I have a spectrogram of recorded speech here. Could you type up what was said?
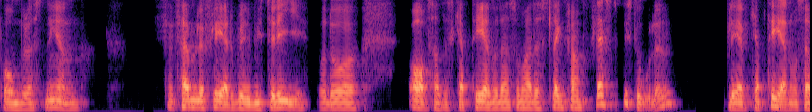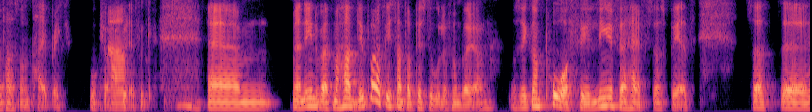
på omröstningen. För fem eller fler blir det myteri och då avsattes kapten och den som hade slängt fram flest pistoler blev kapten och sen fanns någon tiebreak. Oklart ja. hur det funkar. Um, men det innebär att man hade ju bara ett visst antal pistoler från början och så fick man påfyllning ungefär hälften av spelet. Så att uh,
